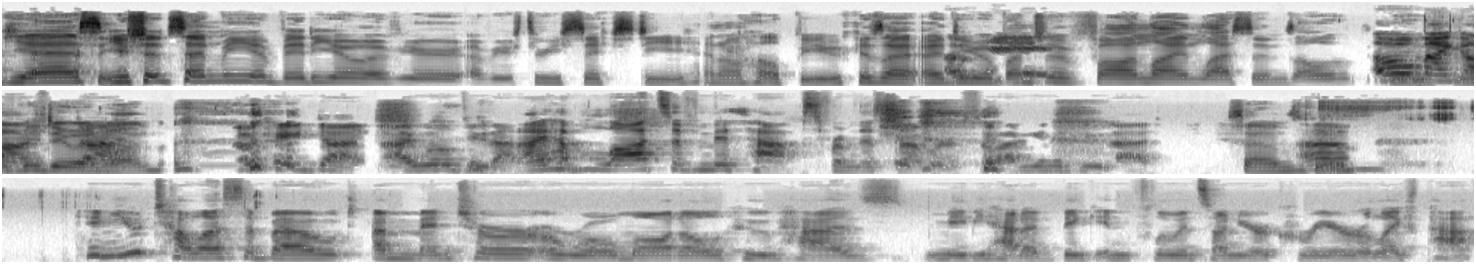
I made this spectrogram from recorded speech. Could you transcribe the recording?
yes, you should send me a video of your of your 360 and I'll help you because I, I do okay. a bunch of online lessons. I'll Oh my gosh, be doing done. one. okay, done. I will do that. I have lots of mishaps from this summer, so I'm going to do that. Sounds good. Um, can you tell us about a mentor or role model who has maybe had a big influence on your career or life path?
